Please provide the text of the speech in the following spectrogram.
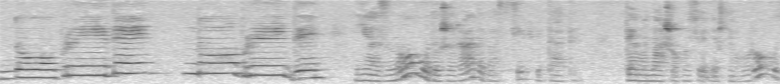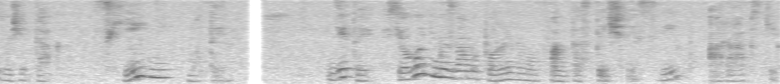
Добрий день, добрий день. Я знову дуже рада вас всіх вітати. Тема нашого сьогоднішнього уроку звучить так: Східні мотиви. Діти, сьогодні ми з вами поринемо в фантастичний світ арабських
